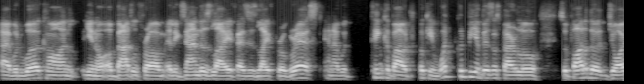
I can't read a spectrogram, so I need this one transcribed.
I would work on you know a battle from Alexander's life as his life progressed, and I would think about okay what could be a business parallel so part of the joy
